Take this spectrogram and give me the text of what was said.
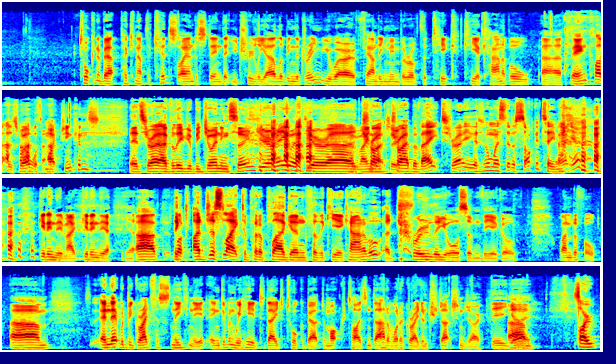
Talking about picking up the kids, I understand that you truly are living the dream. You are a founding member of the Tech Kia Carnival uh, fan club as well with Mike Jenkins. That's right. I believe you'll be joining soon, Jeremy, with your uh, tri- tribe of eight. Right? You're almost at a soccer team, aren't you? get in there, mate. Get in there. Yeah. Uh, The- look, I'd just like to put a plug in for the Kia Carnival, a truly awesome vehicle. Wonderful. Um, and that would be great for SneakerNet. And given we're here today to talk about democratizing data, what a great introduction, Joe. Um, There you go. so,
